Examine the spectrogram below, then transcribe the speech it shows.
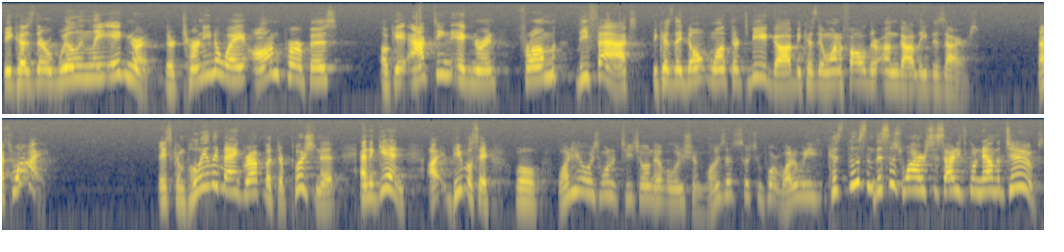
Because they're willingly ignorant. They're turning away on purpose, okay, acting ignorant from the facts because they don't want there to be a God because they want to follow their ungodly desires. That's why. It's completely bankrupt, but they're pushing it. And again, I, people say, well, why do you always want to teach on evolution? Why is that such important? Why do we need. Because listen, this is why our society's going down the tubes.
